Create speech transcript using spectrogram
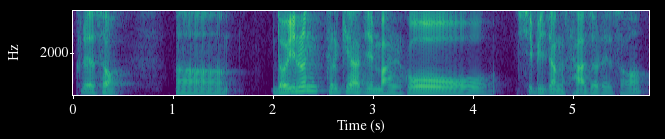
그래서 어, 너희는 그렇게 하지 말고 12장 4절에서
